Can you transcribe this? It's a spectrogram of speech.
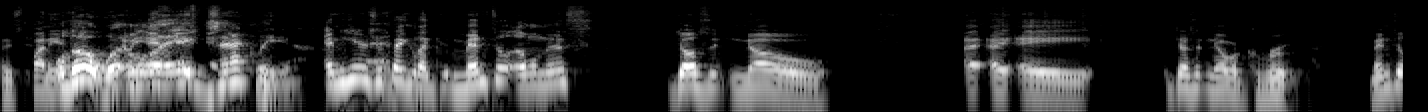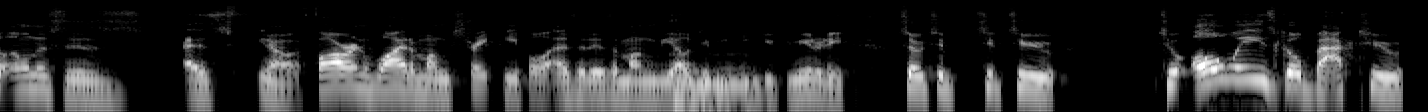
It's funny. well no well, I mean, well, and- and- exactly and here's the thing: like mental illness doesn't know a, a, a doesn't know a group. Mental illness is as you know far and wide among straight people as it is among the. Mm-hmm. LGBTQ community. So to to to to always go back to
